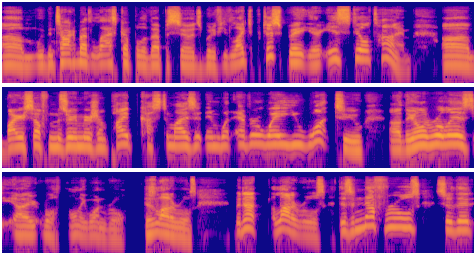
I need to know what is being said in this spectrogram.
Um, we've been talking about the last couple of episodes, but if you'd like to participate, there is still time. Uh, buy yourself a Missouri Meerschaum pipe, customize it in whatever way you want to. Uh, the only rule is, uh, well, only one rule. There's a lot of rules, but not a lot of rules. There's enough rules so that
